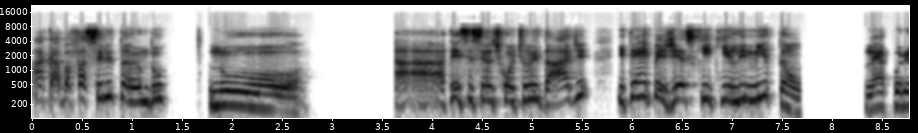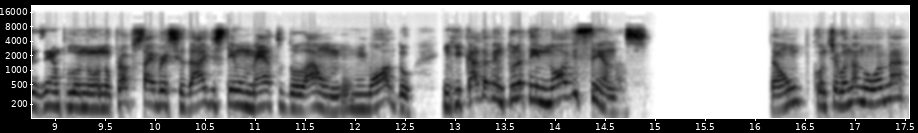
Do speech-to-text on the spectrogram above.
acaba facilitando no, a, a ter esse senso de continuidade, e tem RPGs que, que limitam né? Por exemplo, no, no, próprio Cyber Cidades tem um método lá, um, um, modo, em que cada aventura tem nove cenas. Então, quando chegou na nona,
